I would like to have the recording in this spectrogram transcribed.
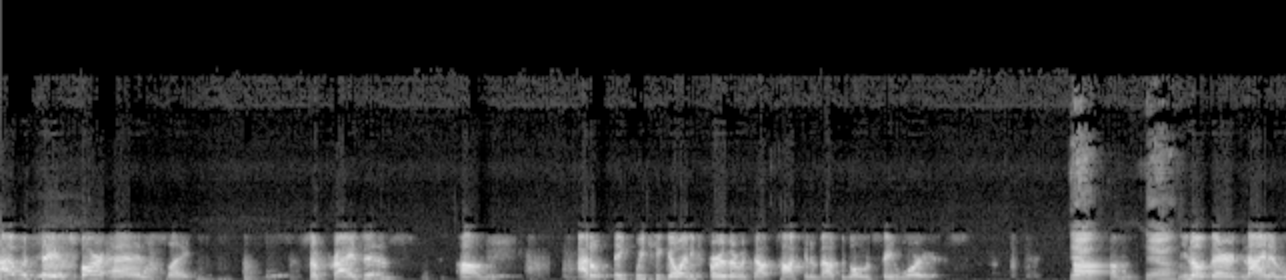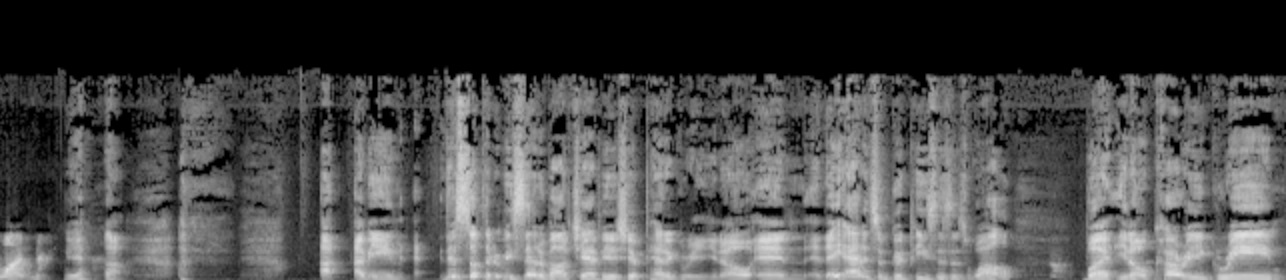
I would say, as far as like surprises, um, I don't think we could go any further without talking about the Golden State Warriors. Yeah. Um, yeah. You know, they're nine and one. Yeah. I, I mean, there's something to be said about championship pedigree, you know, and, and they added some good pieces as well. But, you know, Curry, Green,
